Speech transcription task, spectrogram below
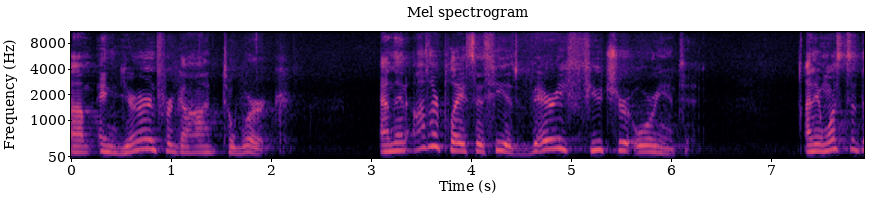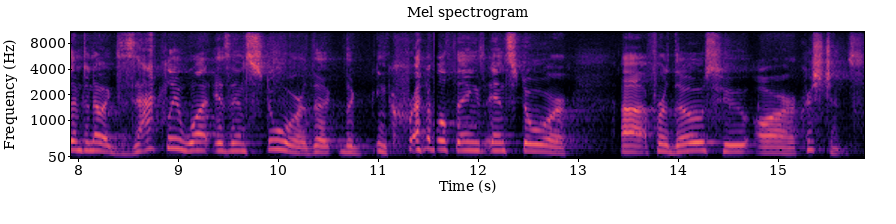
um, and yearn for God to work. And then other places, he is very future oriented. And he wants them to know exactly what is in store, the, the incredible things in store uh, for those who are Christians.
